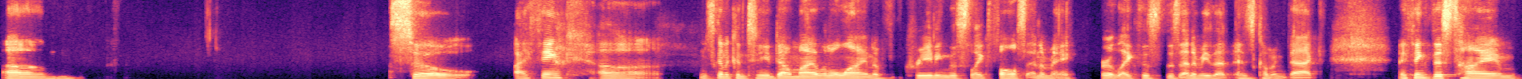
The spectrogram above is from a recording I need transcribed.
um, so I think uh, I'm just gonna continue down my little line of creating this like false enemy or like this this enemy that is coming back. I think this time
